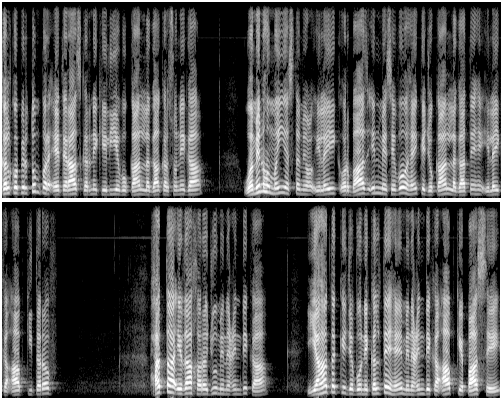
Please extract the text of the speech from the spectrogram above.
کل کو پھر تم پر اعتراض کرنے کے لیے وہ کان لگا کر سنے گا۔ وہ من ہوں مئی استم علیک اور بعض ان میں سے وہ ہیں کہ جو کان لگاتے ہیں الئی کا آپ کی طرف۔ حتیٰ ادا خرجو من کا یہاں تک کہ جب وہ نکلتے ہیں من کا آپ کے پاس سے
